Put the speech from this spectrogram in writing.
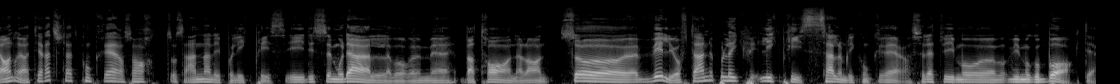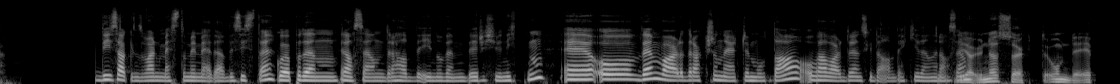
Det andre er at de rett og slett konkurrerer så hardt, og så ender de på lik pris. I disse modellene våre med Bertran eller annet, så vil de ofte ende på lik, lik pris, selv om de konkurrerer. Så vi må, vi må gå bak det. De sakene som har vært mest om i media de siste, går på den razziaen dere hadde i november 2019. Eh, og hvem var det dere aksjonerte mot da, og hva var det dere ønsket å avdekke i den razziaen? Vi har undersøkt om det er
